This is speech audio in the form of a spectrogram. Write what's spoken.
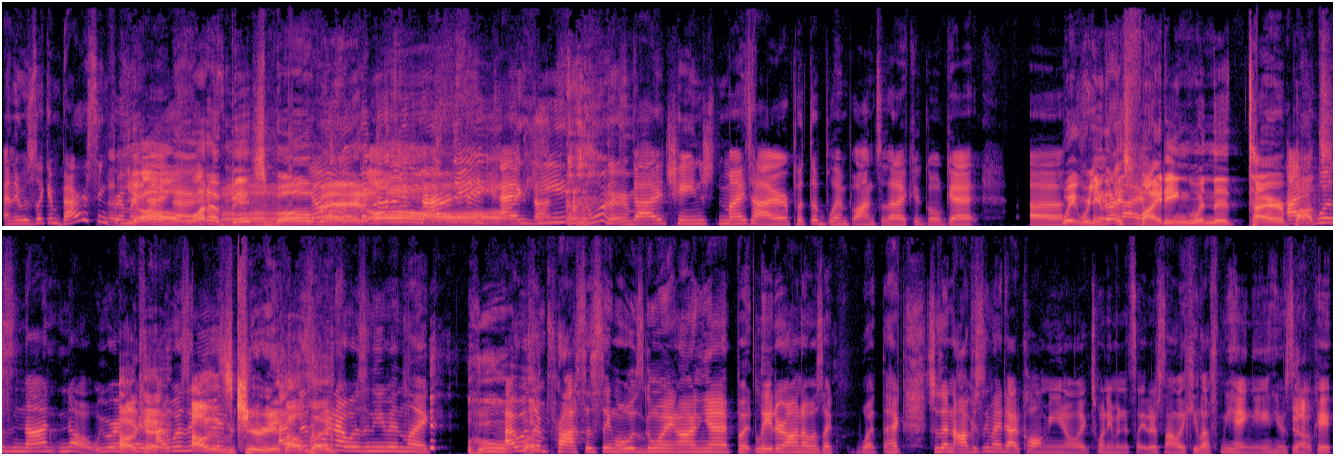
and it was like embarrassing for my dad. Yo, what a bitch moment. Yo, but that's Oh. embarrassing. And Like, he, this guy changed my tire, put the blimp on so that I could go get. Uh, Wait, were you guys tire. fighting when the tire popped? I was not. No, we were. Okay. Like, I wasn't. I was even, just curious. At I was this like- point, I wasn't even like. Who? I wasn't what? processing what was going on yet, but later on, I was like, "What the heck?" So then, obviously, my dad called me. You know, like 20 minutes later. It's not like he left me hanging. He was Yeah. like, "Okay,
